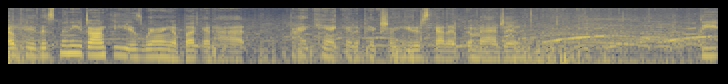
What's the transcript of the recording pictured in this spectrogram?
Okay, this mini donkey is wearing a bucket hat. I can't get a picture, you just gotta imagine. The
